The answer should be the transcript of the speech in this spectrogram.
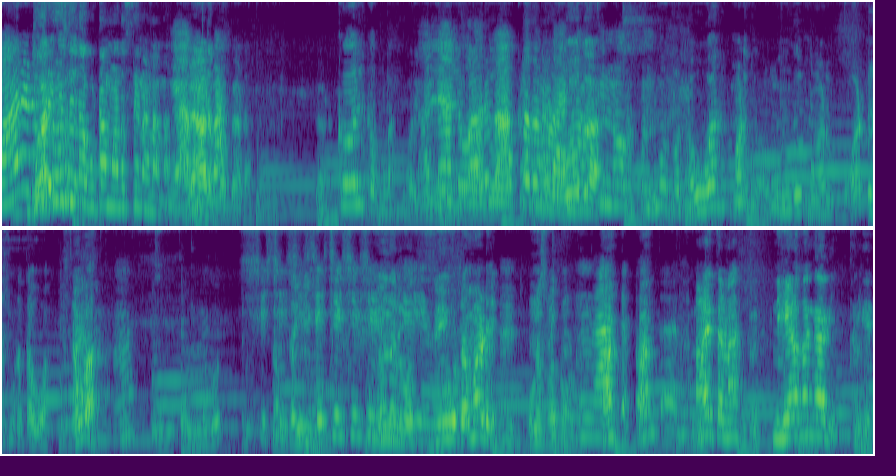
ಬಾರ ಹೊರಗಿಂದ ಊಟ ಮಾಡಿಸ್ತೀನಿ ಅಣ್ಣ ಅಲ್ಲಿ ಅಲ್ಲಿ ಒಳಗ ನೋಡು, ಹೋಗ. ಹೋಗಿ ಹೋಗು. ಅವ್ವ ಮಾಡು. ಅವ್ವ. ಅವ್ವ. ತಮ್ಮಗೂ ಸಿಹಿ ಊಟ ಮಾಡಿ ಉಣಿಸ್ಬೇಕು ನೋಡು. ಆಯ್ತಣ್ಣ ನೀ ಹೇಳ್ದಂಗಾಗ್ಲಿ. ತಂಗಿ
